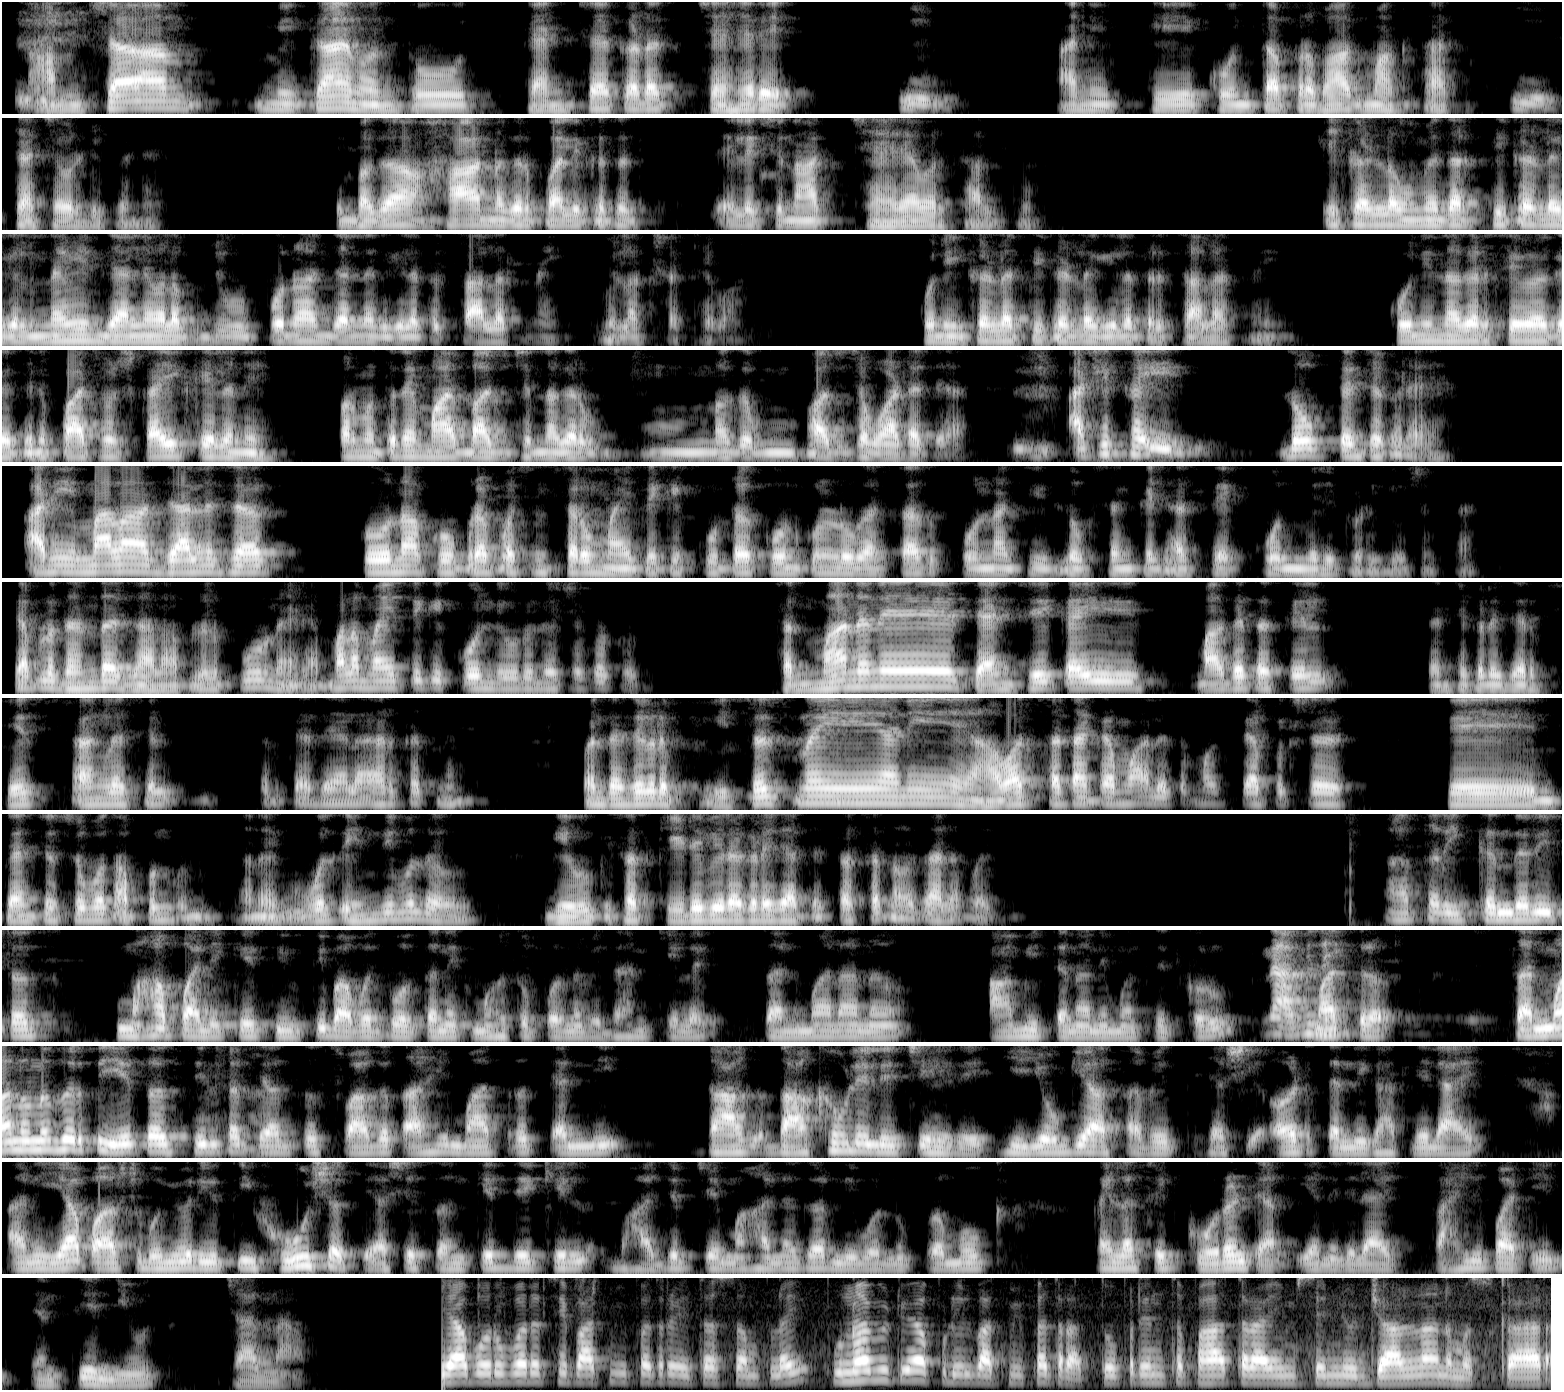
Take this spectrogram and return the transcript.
आमच्या मी काय म्हणतो त्यांच्याकडं चेहरे. आणि ते कोणता प्रभाग मागतात. त्याच्यावर डिपेंड आहे. बघा हा नगरपालिकेचं इलेक्शन आज चेहऱ्यावर चालतो. इकडला उमेदवार तिकडला गेला नवीन जालन्यावाला पुन्हा जालन्यात गेला तर चालत नाही. तुम्ही लक्षात ठेवा. कोणी इकडला तिकडला गेला तर चालत नाही. कोणी नगरसेवक आहे त्याने पाच वर्ष काही केलं नाही पण म्हणतो नाही मा बाजूच्या नगर नगर बाजूच्या वाट्यात या असे काही लोक त्यांच्याकडे आहे. आणि मला जालन्याच्या कोणा कोपऱ्यापासून सर्व माहिती आहे की कुठं कोण कोण लोक असतात कोणाची लोकसंख्या जास्त आहे कोण मेरिटवर घेऊ शकतात. ते आपला धंदाच झाला आपल्याला पूर्ण आहे. मला माहिती आहे की कोण निवडून येऊ शकतो सन्मानाने त्यांचे काही मागत असेल त्यांच्याकडे जर फेस चांगला असेल तर त्या द्यायला हरकत नाही. पण त्यांच्याकडे फेसच नाही आणि हवाच सटाका मारले तर मग त्यापेक्षा ते त्यांच्यासोबत आपण बोलतो हिंदी बोलतो घेऊ की साथ किडे बी रगडे जाते तसं न झालं पाहिजे. हा तर एकंदरीतच महापालिकेत युतीबाबत बोलताना एक महत्त्वपूर्ण विधान केलंय. सन्मानानं आम्ही त्यांना निमंत्रित करू. मात्र सन्मानानं जर ते येत असतील तर त्यांचं स्वागत आहे. मात्र त्यांनी दाग दाखवलेले चेहरे हे योग्य असावेत अशी अट त्यांनी घातलेली आहे. आणि या पार्श्वभूमीवर युती होऊ शकते असे संकेत देखील भाजपचे महानगर निवडणूक प्रमुख कैलासवेट कोरंट्याल यांनी दिले आहेत. Sahil Patil M C N news Jalna. याबरोबरच हे बातमीपत्र इथं संपलंय. पुन्हा भेटूया पुढील बातमीपत्रात. तोपर्यंत पाहत राहा एम न्यूज जालना. नमस्कार.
